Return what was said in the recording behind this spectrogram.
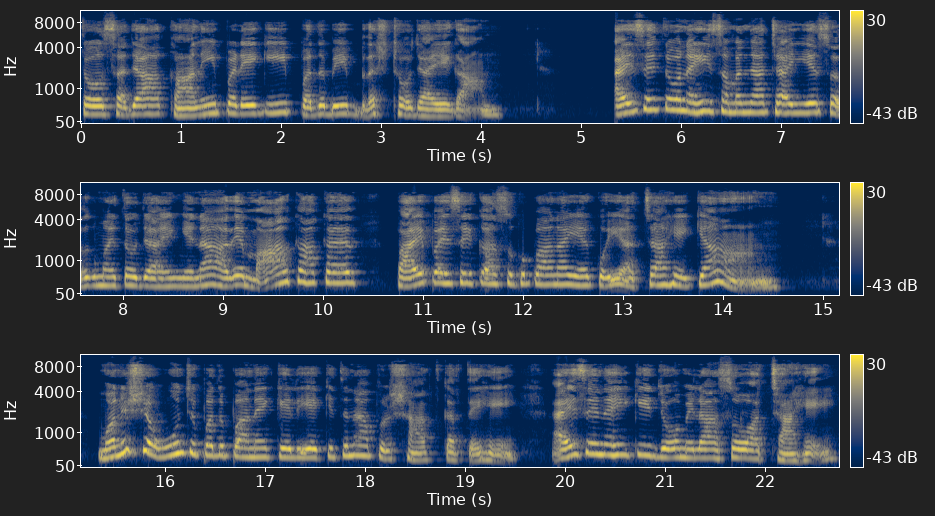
तो सजा खानी पड़ेगी, पद भी भ्रष्ट हो जाएगा। ऐसे तो नहीं समझना चाहिए, स्वर्ग में तो जाएँगे ना। अरे मार खाकर पाए पैसे का सुख पाना यह कोई अच्छा है क्या? मनुष्य ऊंच पद पाने के लिए कितना पुरुषार्थ करते हैं। ऐसे नहीं कि जो मिला सो अच्छा है।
